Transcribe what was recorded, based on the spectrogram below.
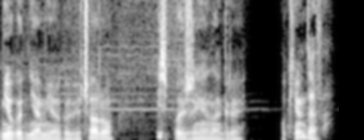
miłego dnia, miłego wieczoru i spojrzenia na gry okiem Deva.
